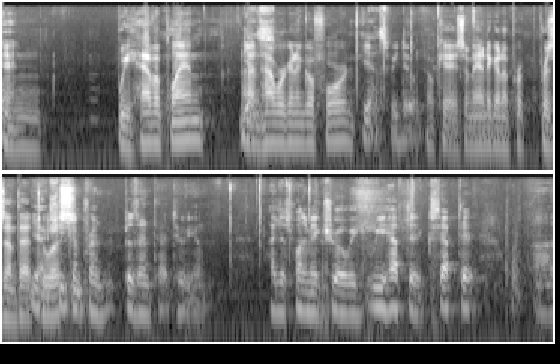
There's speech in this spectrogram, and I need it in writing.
And we have a plan on Yes. how we're going to go forward? Yes, we do. Okay, is Amanda going to present that Yeah, to she us? can pre- present that to you. I just want to make sure we, we have to accept it, uh,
